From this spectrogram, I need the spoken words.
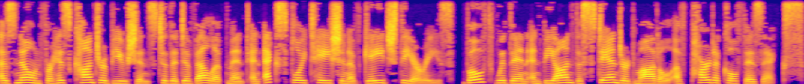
is known for his contributions to the development and exploitation of gauge theories, both within and beyond the Standard Model of particle physics.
